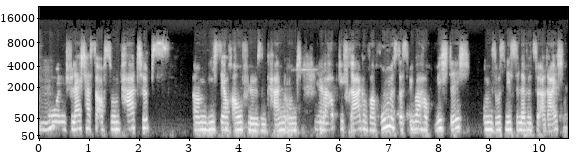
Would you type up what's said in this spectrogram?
Mhm. Und vielleicht hast du auch so ein paar Tipps, ähm, wie ich sie auch auflösen kann. Und ja. überhaupt die Frage, warum ist das überhaupt wichtig, um so das nächste Level zu erreichen?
